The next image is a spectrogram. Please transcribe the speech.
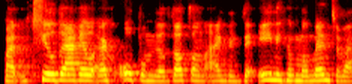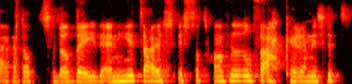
Maar het viel daar heel erg op, omdat dat dan eigenlijk de enige momenten waren dat ze dat deden. En hier thuis is dat gewoon veel vaker en is het,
